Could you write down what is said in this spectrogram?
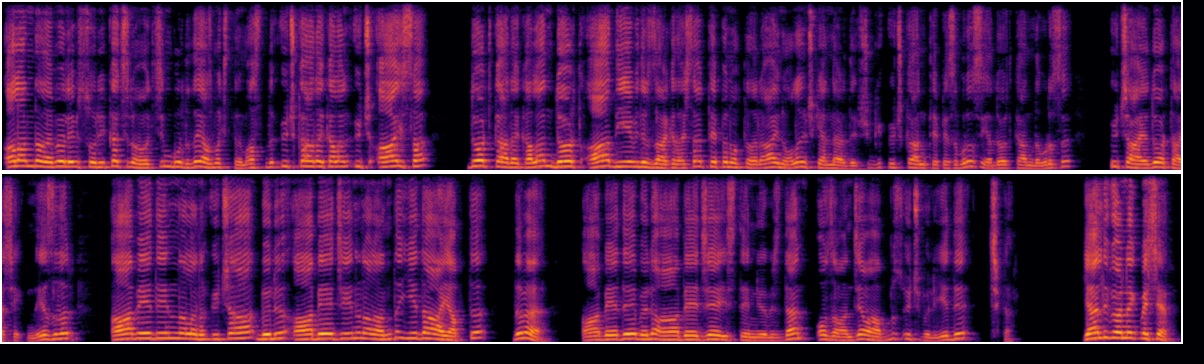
alanda da böyle bir soruyu kaçırmamak için burada da yazmak istedim. Aslında 3K'da kalan 3A ise 4K'da kalan 4A diyebiliriz arkadaşlar. Tepe noktaları aynı olan üçgenlerde. Çünkü 3K'nın tepesi burası ya 4K'nın da burası. 3A'ya 4A şeklinde yazılır. ABD'nin alanı 3A bölü ABC'nin alanı da 7A yaptı. Değil mi? ABD bölü ABC isteniyor bizden. O zaman cevabımız 3 bölü 7 çıkar. Geldik örnek 5'e.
